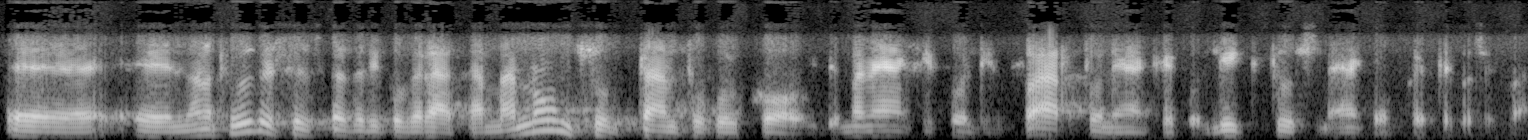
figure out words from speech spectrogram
eh, eh, non è potuta essere stata ricoverata, ma non soltanto col Covid, ma neanche con l'infarto, neanche con l'ictus, neanche con queste cose qua.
